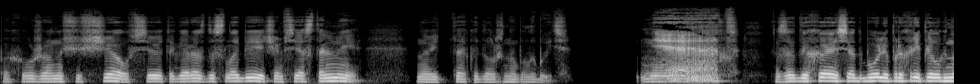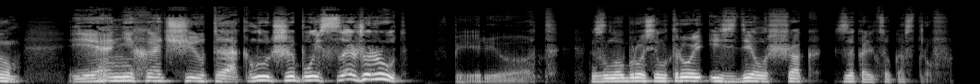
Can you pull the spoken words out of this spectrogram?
Похоже, он ощущал все это гораздо слабее, чем все остальные, но ведь так и должно было быть. «Нет!» Задыхаясь от боли, прохрипел гном. «Я не хочу так, лучше пусть сожрут!» «Вперед!» Зло бросил Трой и сделал шаг за кольцо костров.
